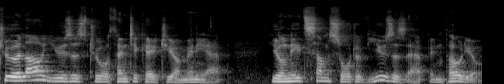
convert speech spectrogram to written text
To allow users to authenticate to your mini app, you'll need some sort of users app in Podio.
